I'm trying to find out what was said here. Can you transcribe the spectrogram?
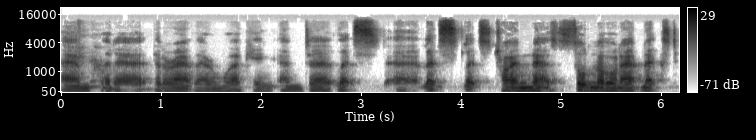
um, that are that are out there and working. And uh, let's uh, let's let's try and sort another one out next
